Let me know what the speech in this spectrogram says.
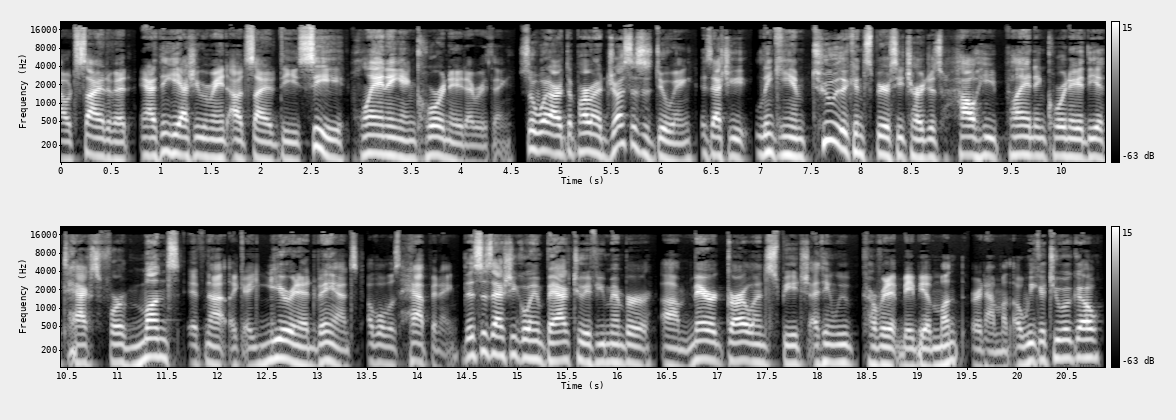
outside of it, and I think he actually remained outside of DC, planning and coordinate everything. So what our Department of Justice is doing is actually linking him to the conspiracy charges, how he planned and coordinated the attacks for months, if not like a year in advance of what was happening. This is actually going back to, if you remember, um, Merrick Garland's speech. I think we covered it maybe a month or not a month, a week or two ago,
